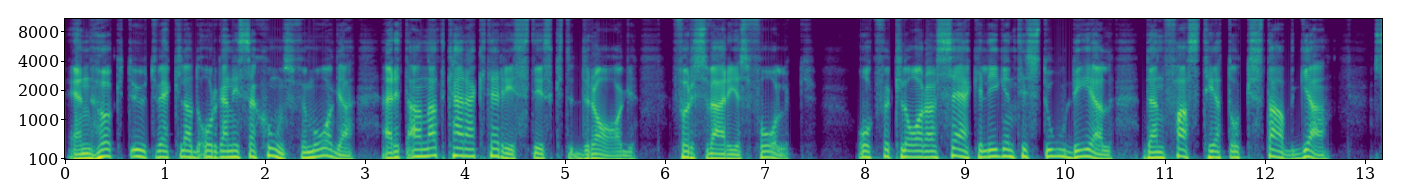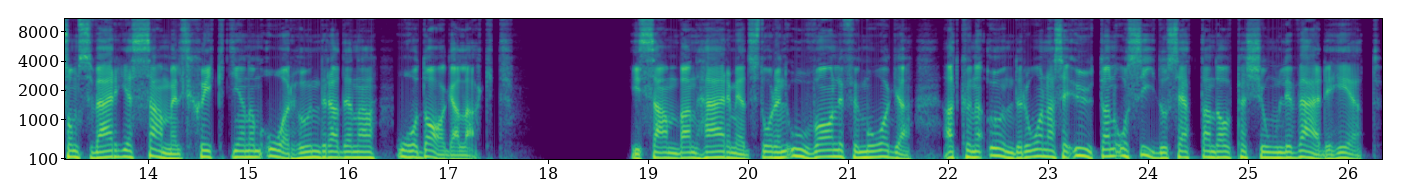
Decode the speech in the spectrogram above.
En högt utvecklad organisationsförmåga är ett annat karaktäristiskt drag för Sveriges folk och förklarar säkerligen till stor del den fasthet och stadga som Sveriges samhällsskikt genom århundradena ådagalagt. I samband härmed står en ovanlig förmåga att kunna underordna sig utan åsidosättande av personlig värdighet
